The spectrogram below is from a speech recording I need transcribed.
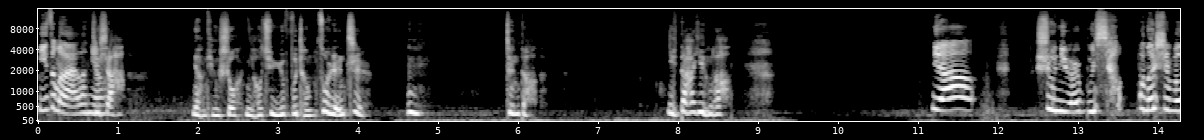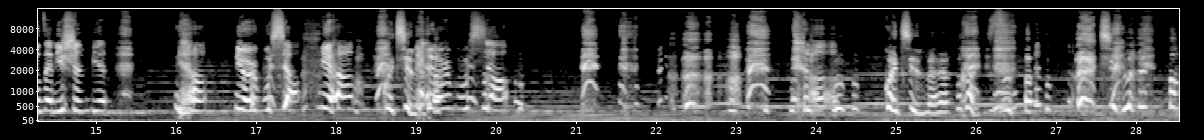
你怎么来了？娘，金沙。娘听说你要去于福城做人质，嗯，真的，你答应了。娘，恕女儿不孝，不能侍奉在你身边。娘，女儿不孝。娘，快起来！女儿不孝。娘，快起来啊，孩子，起来啊，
